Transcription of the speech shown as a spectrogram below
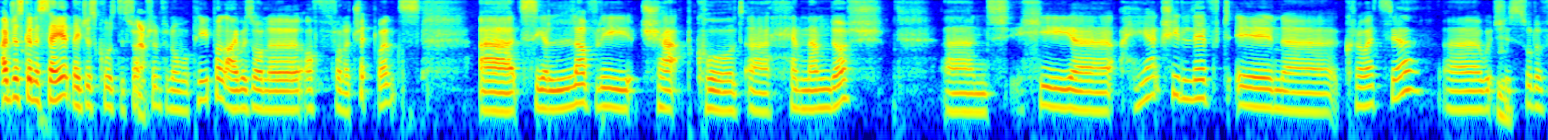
I'm just going to say it. They just cause disruption for normal people. I was on a off on a trip once uh, to see a lovely chap called uh, Hernandos, and he uh, he actually lived in uh, Croatia, uh, which is sort of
